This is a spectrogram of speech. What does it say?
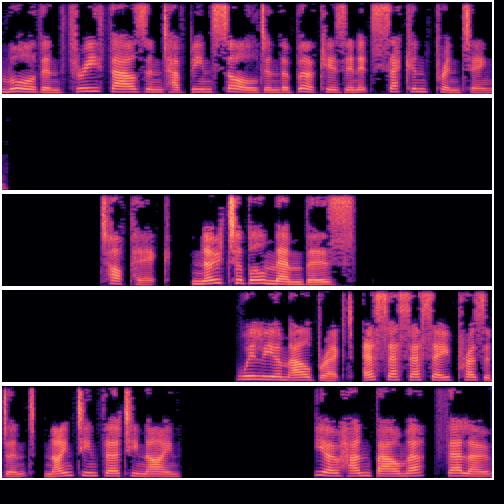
More than 3,000 have been sold and the book is in its second printing. Notable members William Albrecht, SSSA President, 1939 Johann Bouma, Fellow,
